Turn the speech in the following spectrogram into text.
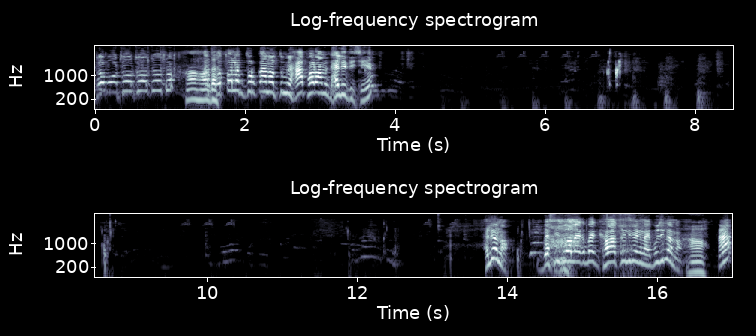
উঠো উঠো উঠো উঠো উঠো। হ্যাঁ হ্যাঁ বোতলের না তুমি হাফ হার আমি ঢালি দিছি হ্যাঁ? হলো না? বেশি জল একবার খাওয়া চলবে না বুঝলে না? হ্যাঁ।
